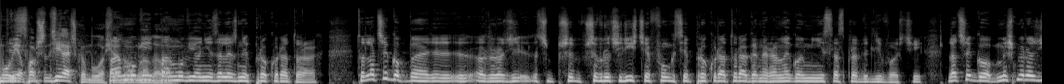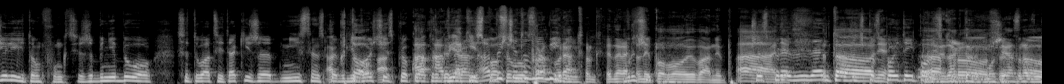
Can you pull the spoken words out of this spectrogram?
mówię, jest... przed chwileczką było pan mówi, pan mówi o niezależnych prokuratorach. To dlaczego e, znaczy, przywróciliście funkcję prokuratora generalnego Generalnego Ministra Sprawiedliwości. Dlaczego myśmy rozdzielili tą funkcję, żeby nie było sytuacji takiej, że ministrem sprawiedliwości jest prokurator a, a, a w jaki sposób był prokurator generalny Wróci... powoływany? Panie, Przez prezydenta no Rzeczypospolitej Polskiej. Redaktor, może ja znowu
